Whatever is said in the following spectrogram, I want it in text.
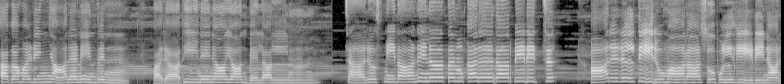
അകമഴിഞ്ഞാരണേന്ദ്രൻ. പരാധീനനായാൻ ബലാൽ. ചാരുസ്മിതാനന തൻ കരതാർ പിടിച്ച് ആരഴൽ തീരുമാറാസു പുൽകിടിനാൻ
